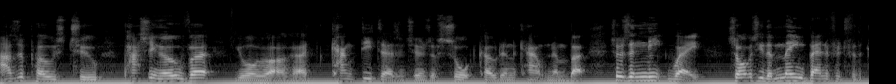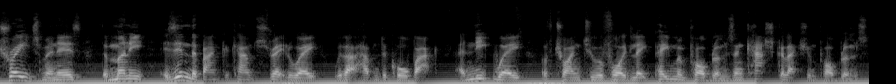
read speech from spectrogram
as opposed to passing over your uh, account details in terms of sort code and account number. So it's a neat way. So obviously the main benefit for the tradesman is the money is in the bank account straight away without having to call back. A neat way of trying to avoid late payment problems and cash collection problems.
